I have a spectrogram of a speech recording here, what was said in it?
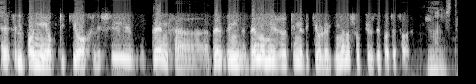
Έτσι λοιπόν η οπτική όχληση δεν, θα, δεν, δεν νομίζω ότι είναι δικαιολογημένος σε οποιοδήποτε θόρυβος. Μάλιστα.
